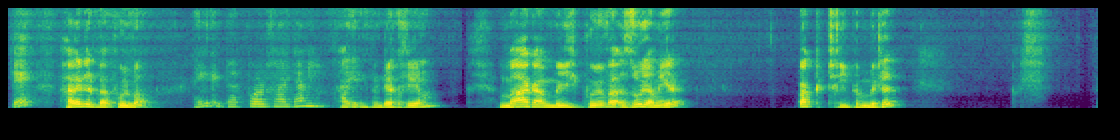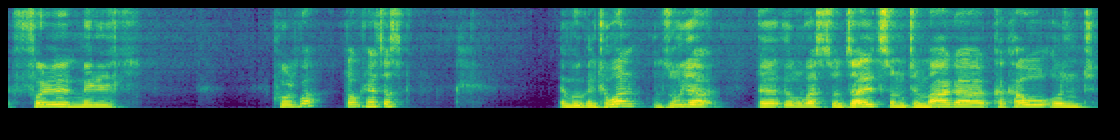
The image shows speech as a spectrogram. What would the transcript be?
Okay. Heidelbeerpulver Heidelbeerpulver, yummy. in der Creme, Magermilchpulver, Sojamehl, Backtriebmittel, Vollmilchpulver, glaube ich heißt das, Emulgatoren, Soja, äh, irgendwas und Salz und Mager, Kakao und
